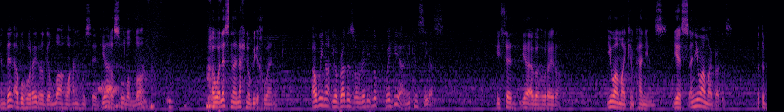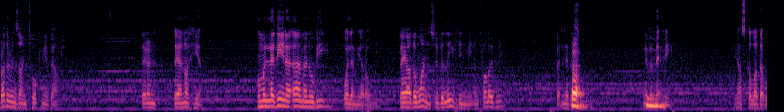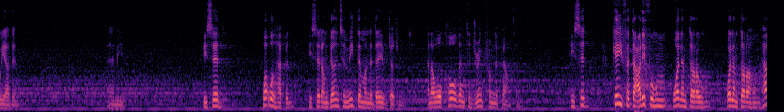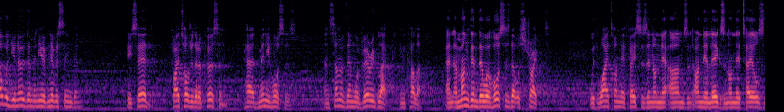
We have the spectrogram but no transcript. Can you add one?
And then Abu Hurairah radiallahu anhu said, Ya Rasulullah, أولسنا نحن بإخوانك Are we not your brothers already? Look, we're here, you can see us. He said, Ya Abu Hurairah, you are my companions, yes, and you are my brothers. But the brethren I'm talking about, they, don't, they are not here. هم الذين آمنوا بي ولم يروني. They are the ones who believed in me and followed me, but never saw me, never met me. We ask Allah that we are them. Ameen. He said, what will happen? He said, I'm going to meet them on the day of judgment and I will call them to drink from the fountain. He said, كيف تعرفهم ولم تروهم ولم ترهم How will you know them and you have never seen them? He said, if I told you that a person had many horses, and some of them were very black in color, and among them there were horses that were striped with white on their faces and on their arms and on their legs and on their tails.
